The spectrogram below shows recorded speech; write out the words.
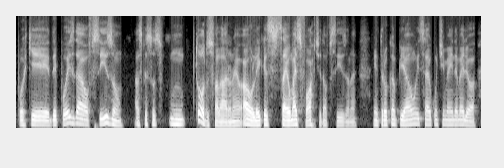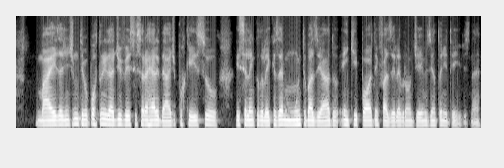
porque depois da off-season, as pessoas, hum, todos falaram, né? Ah, o Lakers saiu mais forte da off-season, né? Entrou campeão e saiu com um time ainda melhor mas a gente não teve oportunidade de ver se isso era realidade, porque isso, esse elenco do Lakers é muito baseado em que podem fazer LeBron James e Anthony Davis, né?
